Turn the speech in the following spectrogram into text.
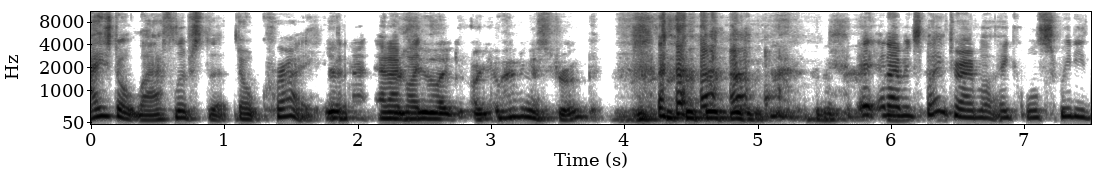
Eyes don't laugh, lips that don't cry. Yeah. And, and I'm like, like, are you having a stroke? and I'm explaining to her, I'm like, well, sweetie,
